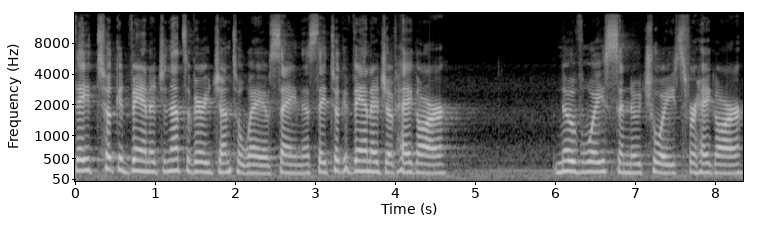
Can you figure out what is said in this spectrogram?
they took advantage, and that's a very gentle way of saying this, they took advantage of Hagar, no voice and no choice for Hagar.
